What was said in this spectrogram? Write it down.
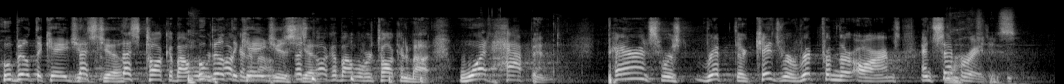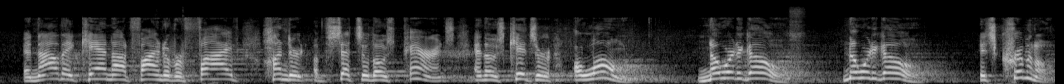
who built the cages, Let's, Joe? let's talk about what who we're built the talking about. cages, Let's Joe? talk about what we're talking about. What happened? Parents were ripped, their kids were ripped from their arms and separated. and now they cannot find over 500 of sets of those parents, and those kids are alone. Nowhere to go. Nowhere to go. It's criminal.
